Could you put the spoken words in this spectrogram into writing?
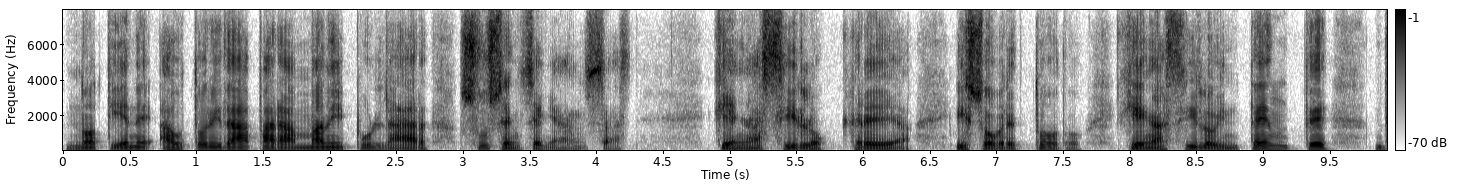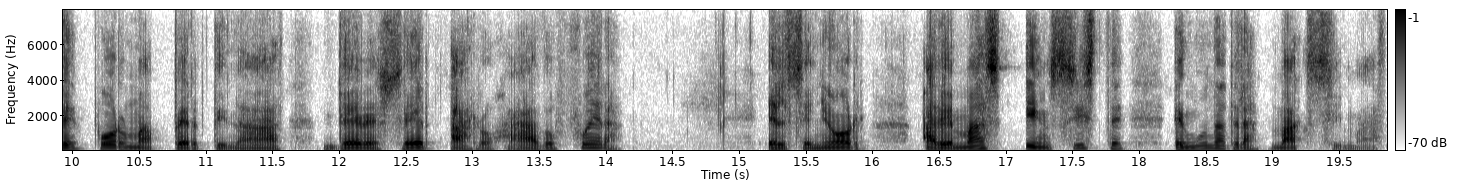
No tiene autoridad para manipular sus enseñanzas. Quien así lo crea y sobre todo quien así lo intente de forma pertinaz debe ser arrojado fuera. El Señor Además, insiste en una de las máximas.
